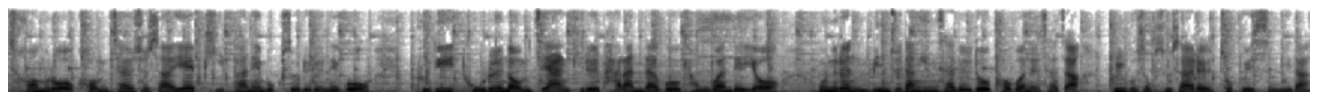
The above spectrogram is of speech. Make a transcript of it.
처음으로 검찰 수사에 비판의 목소리를 내고 부디 도를 넘지 않기를 바란다고 경고한 데 이어 오늘은 민주당 인사들도 법원을 찾아 불구속 수사를 촉구했습니다.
